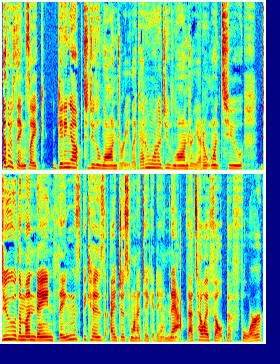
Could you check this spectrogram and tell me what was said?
other things like getting up to do the laundry. Like, I don't want to do laundry. I don't want to do the mundane things because I just want to take a damn nap. That's how I felt before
